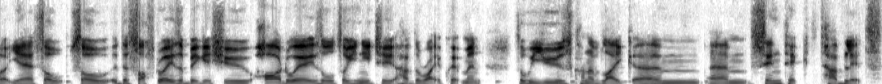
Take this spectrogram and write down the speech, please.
but yeah, so so the software is a big issue. Hardware is also you need to have the right equipment. So we use kind of like um, um, Cintiq tablets.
